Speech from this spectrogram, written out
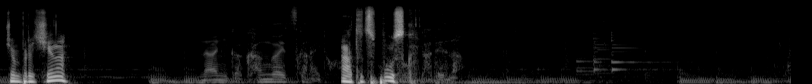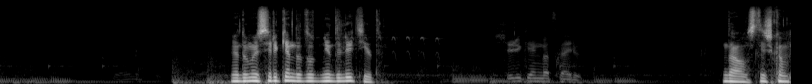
В чем причина? А, тут спуск. Я думаю, Сирикенда тут не долетит. Да, он слишком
